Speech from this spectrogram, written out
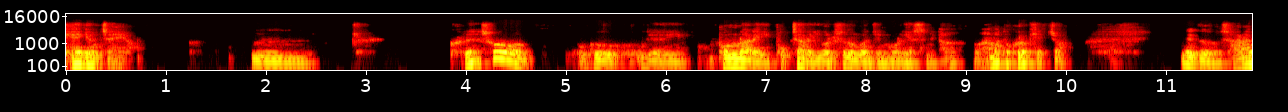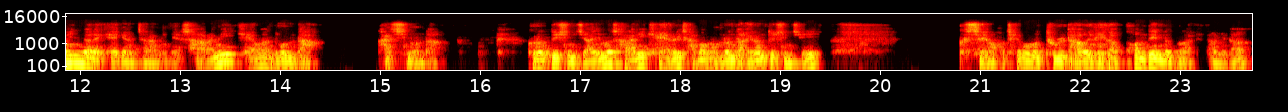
개견자예요. 음, 그래서 그 이제 이 복날에 이 복자를 이걸 쓰는 건지 모르겠습니다. 뭐 아마도 그렇겠죠. 근데 그 사람인면의 개견자라는 게 사람이 개와 논다, 같이 논다 그런 뜻인지 아니면 사람이 개를 잡아먹는다 이런 뜻인지 글쎄요 어떻게 보면 둘 다 의미가 포함되어 있는 것 같기도 합니다.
